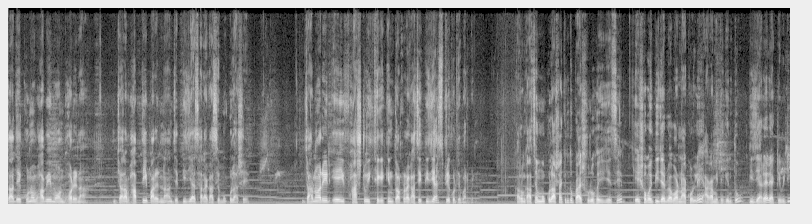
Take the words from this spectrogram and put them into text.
যাদের কোনোভাবেই মন ভরে না, যারা ভাবতেই পারেন না যে পিজিআর ছাড়া গাছে মুকুল আসে, জানুয়ারির এই ফার্স্ট উইক থেকে কিন্তু আপনারা গাছে পিজিআর স্প্রে করতে পারবেন। কারণ গাছে মুকুল আসা কিন্তু প্রায় শুরু হয়ে গিয়েছে। এই সময় পিজিআর ব্যবহার না করলে আগামীতে কিন্তু পিজিআরের অ্যাক্টিভিটি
